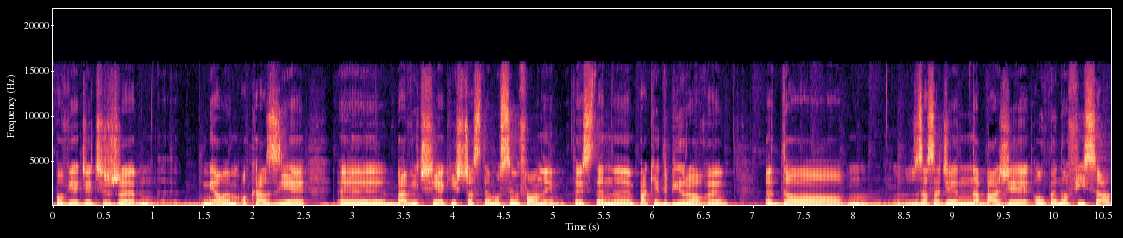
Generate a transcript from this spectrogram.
powiedzieć, że miałem okazję y, bawić się jakiś czas temu symfony. To jest ten pakiet biurowy do mm, w zasadzie na bazie OpenOffice'a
